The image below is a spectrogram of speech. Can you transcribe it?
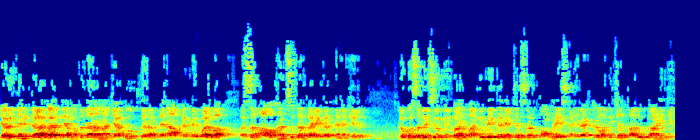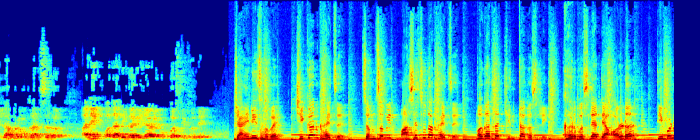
यावेळी त्यांनी तळागाळातल्या मतदारांना जागृत करा त्यांना आपल्याकडे वळवा असं आवाहन सुद्धा कार्यकर्त्यांना केलं. लोकसभेचे उमेदवार बांदिवडेकर यांच्यासह काँग्रेस आणि राष्ट्रवादीच्या तालुका आणि जिल्हा प्रमुखांसह अनेक पदाधिकारी यावेळी उपस्थित होते. चायनीज हवंय चिकन खायचंय चमचमीत मासे सुद्धा खायचे मग आता चिंता कसली? घर बसल्या त्या ऑर्डर ती पण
